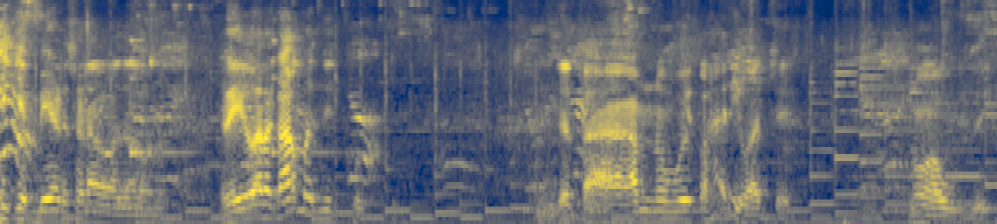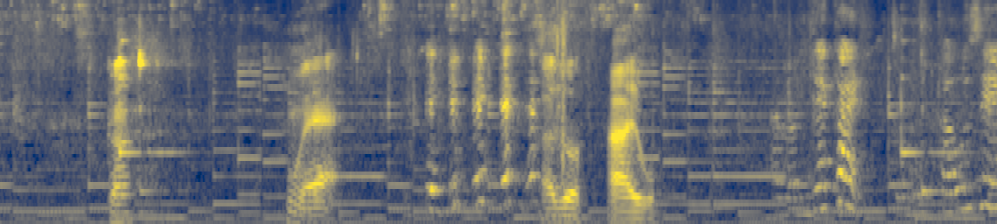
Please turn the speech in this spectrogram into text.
કે બેડ ચડાવવા જવાનું. રવિવારે કામ જ નથી ખુદ જતા આમનો હોય તો સારી વાત છે. નો આવવું જોઈએ. કા? હું હે? હા હા આવ્યો. દેખાય છે.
